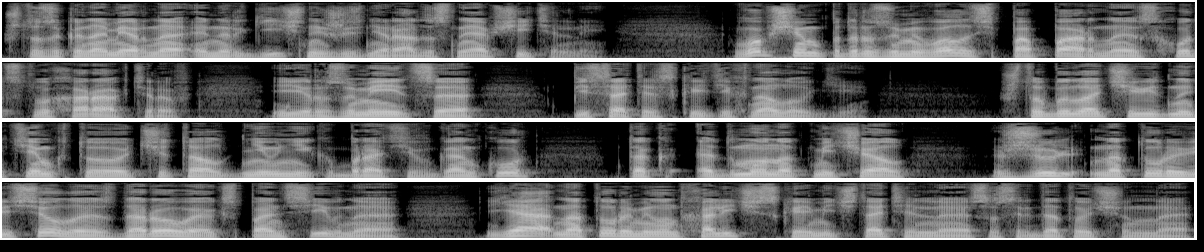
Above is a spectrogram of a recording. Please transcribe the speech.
что закономерно энергичный, жизнерадостный, общительный. В общем, подразумевалось попарное сходство характеров и, разумеется, писательской технологии. Что было очевидно тем, кто читал дневник братьев Ганкур, так Эдмон отмечал «Жюль – натура веселая, здоровая, экспансивная, я – натура меланхолическая, мечтательная, сосредоточенная,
